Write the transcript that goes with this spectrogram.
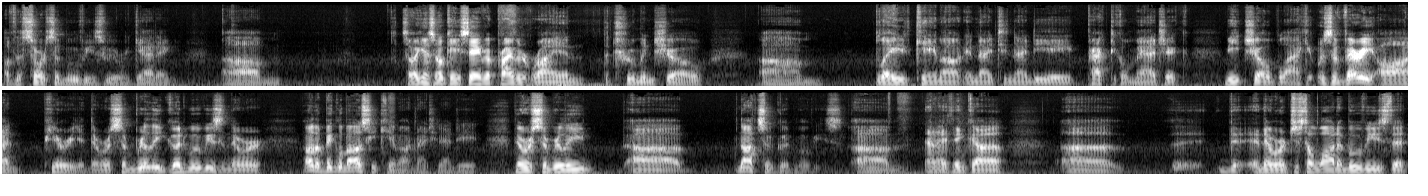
of the sorts of movies we were getting. Um, so I guess okay, Saving Private Ryan, The Truman Show, um, Blade came out in 1998, Practical Magic, Meet Joe Black. It was a very odd period. There were some really good movies, and there were oh, The Big Lebowski came out in 1998. There were some really uh, not so good movies, um, and I think uh, uh, and there were just a lot of movies that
